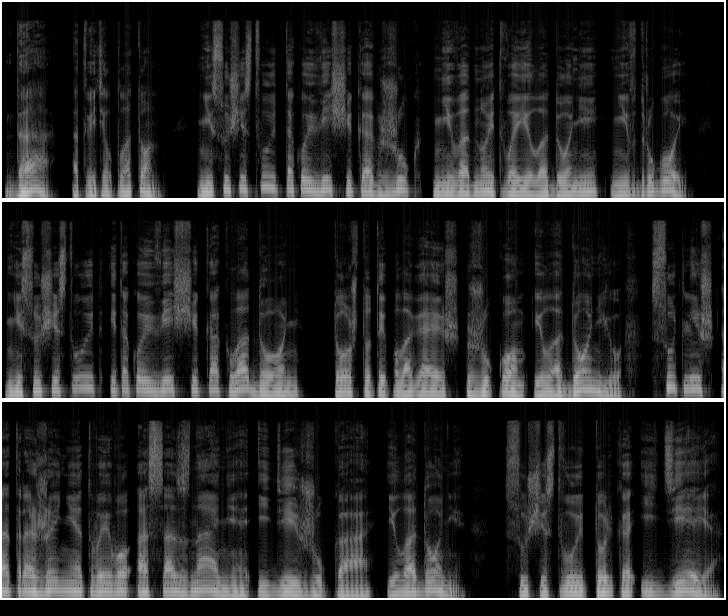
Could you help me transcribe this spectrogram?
«Да», — ответил Платон, — «не существует такой вещи, как жук ни в одной твоей ладони, ни в другой. Не существует и такой вещи, как ладонь, то, что ты полагаешь жуком и ладонью, суть лишь отражение твоего осознания идей жука и ладони. Существует только идея,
